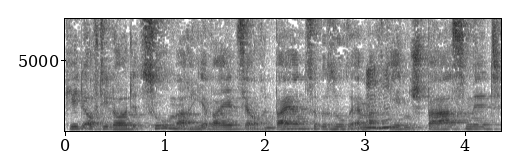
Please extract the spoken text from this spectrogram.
geht auf die Leute zu, macht, er war jetzt ja auch in Bayern zu Besuch, er macht mhm. jeden Spaß mit.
